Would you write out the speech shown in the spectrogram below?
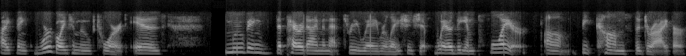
I think we're going to move toward, is moving the paradigm in that three-way relationship where the employer um, becomes the driver,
